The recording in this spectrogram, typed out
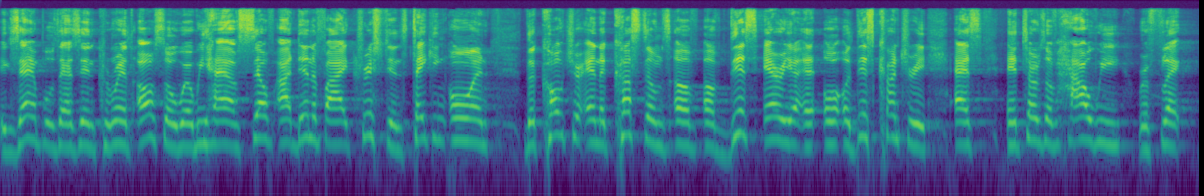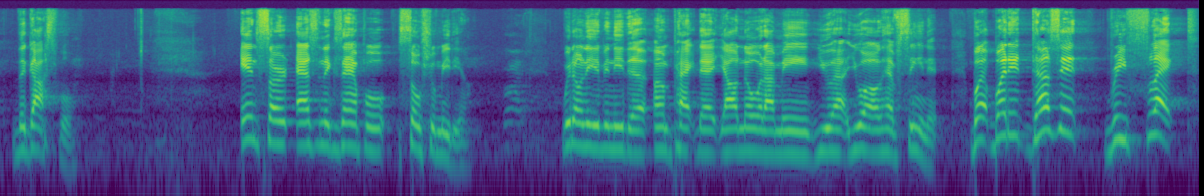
examples, as in Corinth, also where we have self identified Christians taking on the culture and the customs of, of this area eh, or, or this country as in terms of how we reflect the gospel. Insert as an example social media. We don't even need to unpack that. Y'all know what I mean. You, ha- you all have seen it. But, but it doesn't reflect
